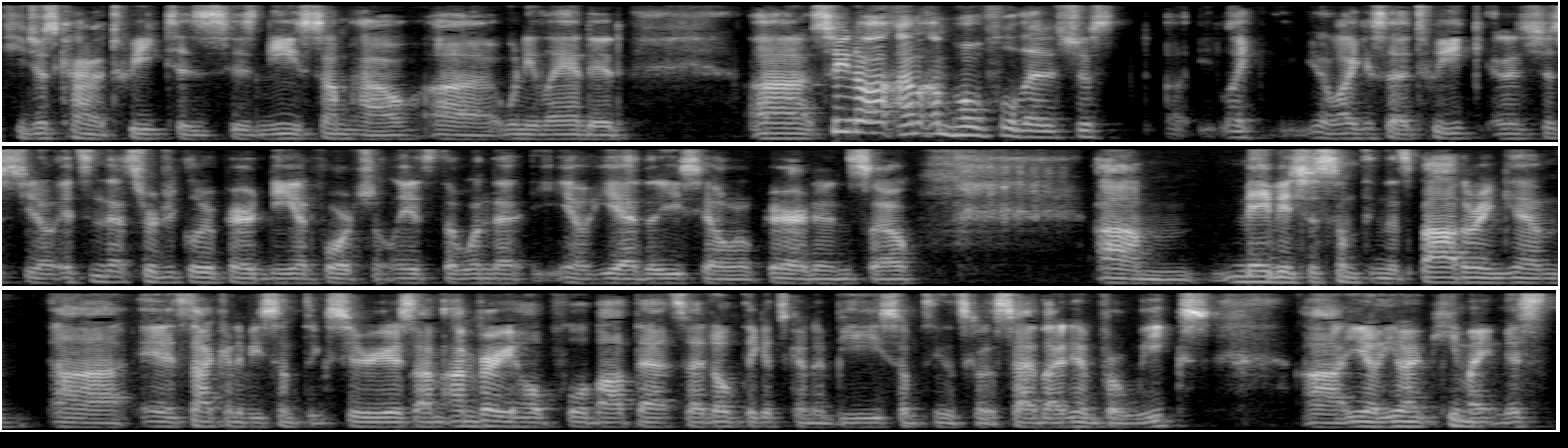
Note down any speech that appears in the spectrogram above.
he just kind of tweaked his his knee somehow uh, when he landed. Uh, so you know, I'm, I'm hopeful that it's just uh, like you know, like I said, a tweak, and it's just you know, it's in that surgically repaired knee. Unfortunately, it's the one that you know he had the ACL repaired in. So um, maybe it's just something that's bothering him, uh, and it's not going to be something serious. I'm I'm very hopeful about that. So I don't think it's going to be something that's going to sideline him for weeks. Uh, you know, he might he might miss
